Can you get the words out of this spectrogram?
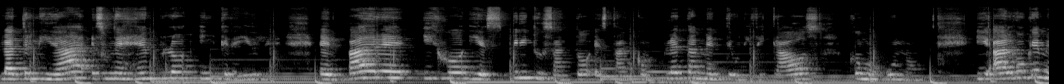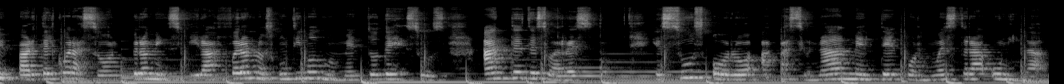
La Trinidad es un ejemplo increíble. El Padre, Hijo y Espíritu Santo están completamente unificados como uno. Y algo que me parte el corazón, pero me inspira, fueron los últimos momentos de Jesús antes de su arresto. Jesús oró apasionadamente por nuestra unidad.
